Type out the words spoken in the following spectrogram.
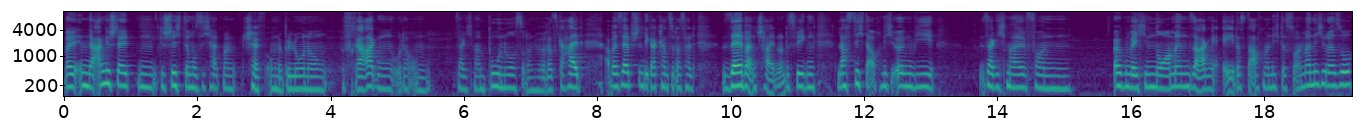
weil in der Angestellten-Geschichte muss ich halt meinen Chef um eine Belohnung fragen oder um, sage ich mal, einen Bonus oder ein höheres Gehalt. Aber als Selbstständiger kannst du das halt selber entscheiden. Und deswegen lass dich da auch nicht irgendwie, sage ich mal, von irgendwelchen Normen sagen, ey, das darf man nicht, das soll man nicht oder so,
